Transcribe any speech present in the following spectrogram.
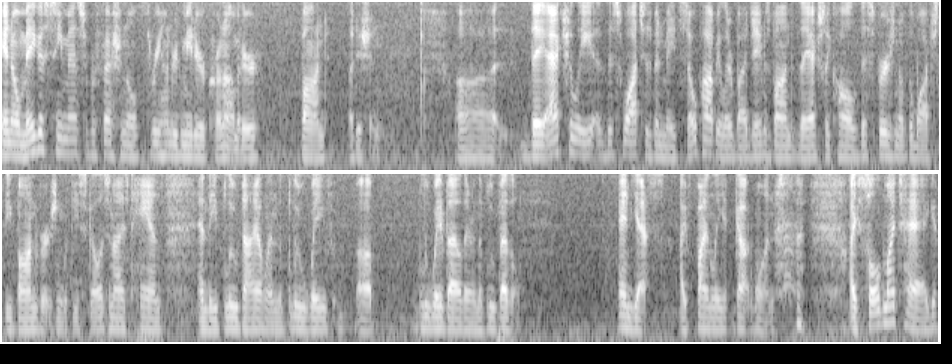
an Omega Seamaster Professional 300 meter chronometer Bond edition. Uh, they actually, this watch has been made so popular by James Bond that they actually call this version of the watch the Bond version with the skeletonized hands and the blue dial and the blue wave, uh, blue wave dial there and the blue bezel. And yes, I finally got one. I sold my tag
